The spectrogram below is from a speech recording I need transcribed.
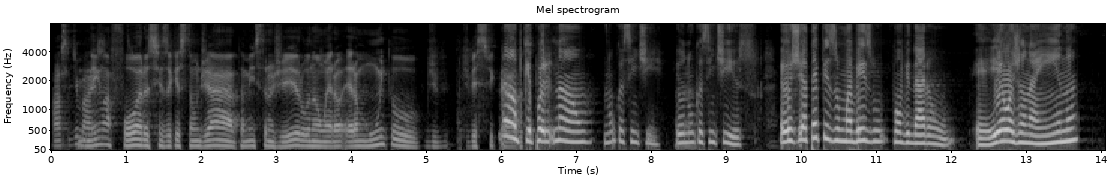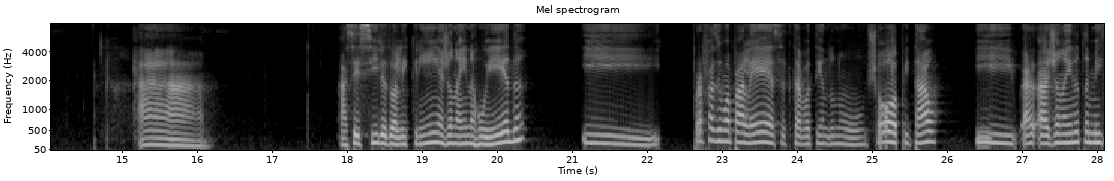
Massa demais. Nem lá fora, assim, essa questão de, ah, também estrangeiro ou não, era, era muito di- diversificado. Não, porque assim. por... não, nunca senti. Eu nunca senti isso. Eu já até fiz uma vez, convidaram é, eu, a Janaína, a, a Cecília do Alecrim, a Janaína Rueda, e para fazer uma palestra que estava tendo no shopping e tal. E a, a Janaína também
